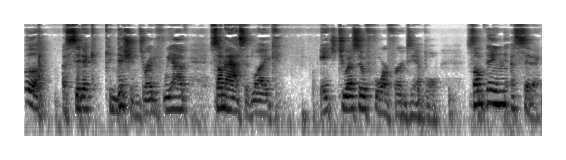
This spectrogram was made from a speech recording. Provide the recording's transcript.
ugh, acidic conditions, right? If we have some acid like H2SO4, for example, something acidic,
